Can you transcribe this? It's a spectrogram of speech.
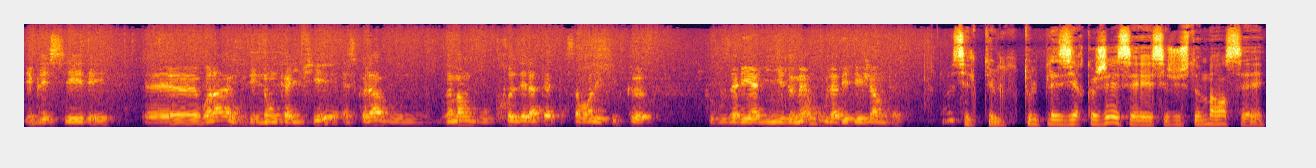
des blessés, des, euh, voilà, ou des non qualifiés. Est-ce que là, vous, vraiment, vous creusez la tête pour savoir l'équipe que, que vous allez aligner demain ou vous l'avez déjà en tête? C'est tout le plaisir que j'ai, c'est justement... c'est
